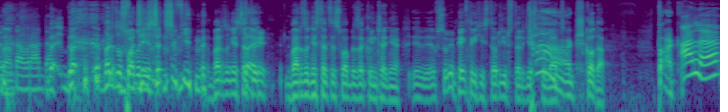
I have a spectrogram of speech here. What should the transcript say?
prawda. dał radę. Ba, ba, bardzo słabe niestety, 23 filmy. bardzo niestety, Cztery. bardzo niestety słabe zakończenie. Y, W sumie pięknej historii 40 Tak. lat. Szkoda. Tak. Ale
